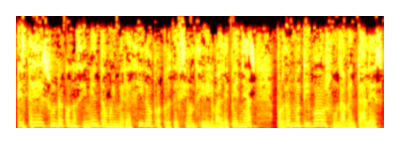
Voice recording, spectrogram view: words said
Este es un reconocimiento muy merecido por Protección Civil Valdepeñas por dos motivos fundamentales.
